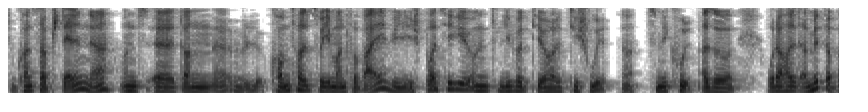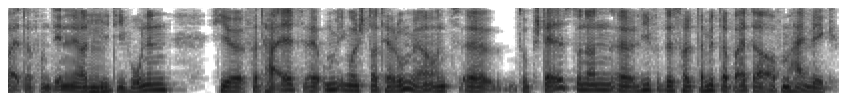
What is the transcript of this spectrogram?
du kannst da bestellen, ja, und äh, dann äh, kommt halt so jemand vorbei, wie die Sportsiege, und liefert dir halt die Schuhe. Ja, ziemlich cool. Also, oder halt ein Mitarbeiter von denen, ja, mhm. die, die wohnen hier verteilt äh, um Ingolstadt herum, ja, und äh, du bestellst und dann äh, liefert es halt der Mitarbeiter auf dem Heimweg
